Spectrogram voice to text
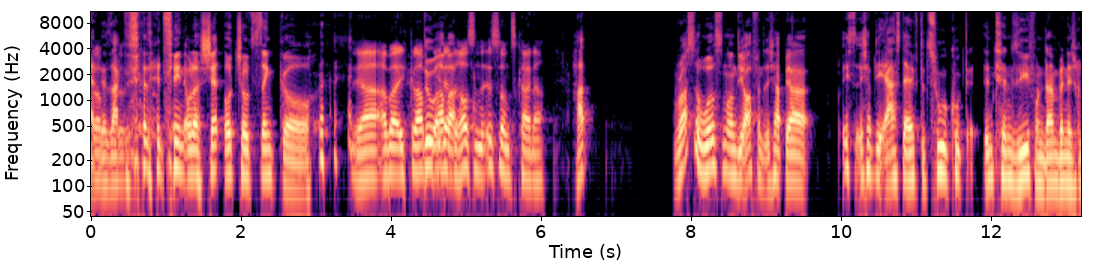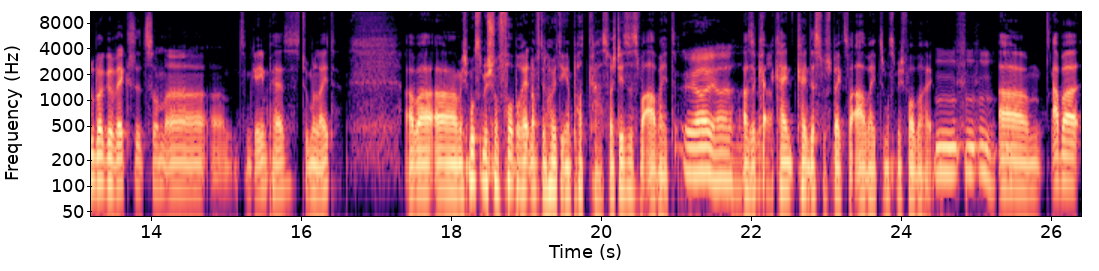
glaub, der sagt äh, es ja seit 10 oder Chet Ocho Cinco. Ja, aber ich glaube, nee, da draußen ist sonst keiner. Hat Russell Wilson und die Offense, ich habe ja, ich, ich habe die erste Hälfte zugeguckt, intensiv, und dann bin ich rüber gewechselt zum, äh, ähm, zum Game Pass. Tut mir leid. Aber ähm, ich musste mich schon vorbereiten auf den heutigen Podcast. Verstehst du, es war Arbeit. Ja, ja. Also ke kein, kein Disrespect, es war Arbeit. Ich muss mich vorbereiten. Ähm, aber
